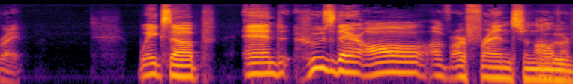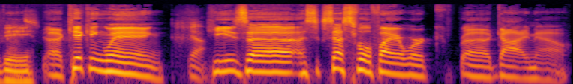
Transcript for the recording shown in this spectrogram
Right. Wakes up and who's there? All of our friends from the All movie. Uh, Kicking Wing. Yeah. He's uh, a successful firework uh, guy now.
